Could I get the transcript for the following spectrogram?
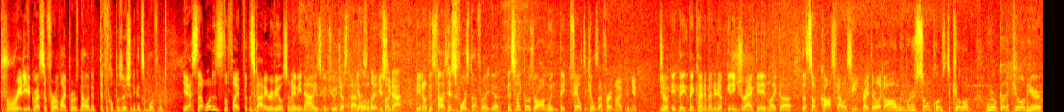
pretty aggressive for a Viper who's now in a difficult position against a Morphling. Yes, that was the fight for the Skadi reveal, so maybe now he's going to adjust that Yes, a little like bit. you see that. But, you know, this That fight, was his four staff, right? Yeah. this fight goes wrong when they fail to kill Zephyr, in my opinion. You know, it, they, they kind of ended up getting dragged in like uh, the sunk cost fallacy, right? They were like, oh, we were so close to kill him. We were going to kill him here.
